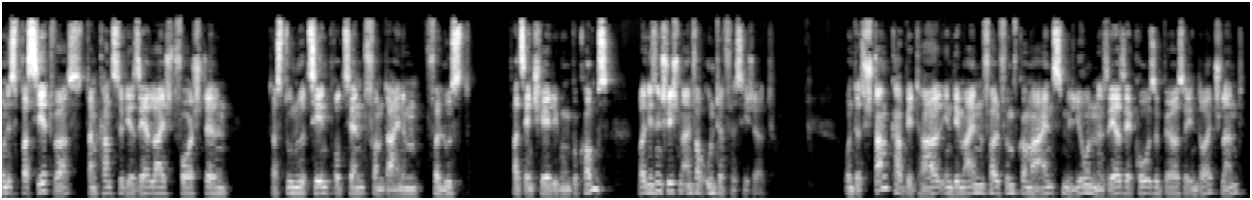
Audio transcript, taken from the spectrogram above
und es passiert was, dann kannst du dir sehr leicht vorstellen, dass du nur 10 Prozent von deinem Verlust als Entschädigung bekommst, weil die sind schlicht und einfach unterversichert. Und das Stammkapital, in dem einen Fall 5,1 Millionen, eine sehr, sehr große Börse in Deutschland,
